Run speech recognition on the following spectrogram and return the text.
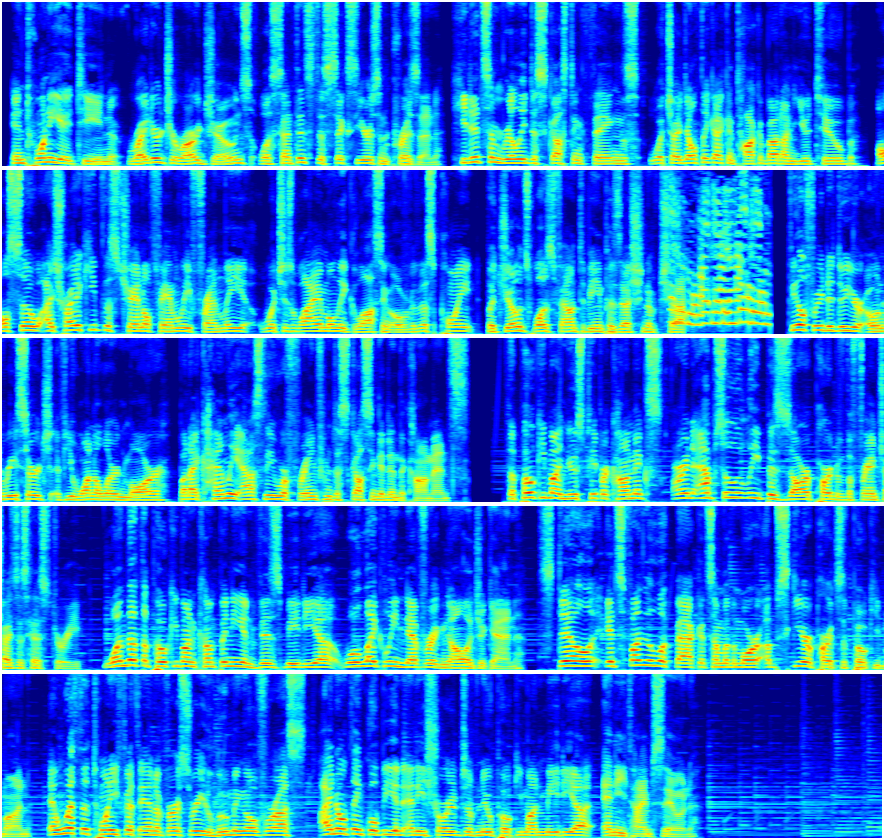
In 2018, writer Gerard Jones was sentenced to six years in prison. He did some really disgusting things, which I don't think I can talk about on YouTube. Also, I try to keep this channel family friendly, which is why I'm only glossing over this point, but Jones was found to be in possession of child. Feel free to do your own research if you want to learn more, but I kindly ask that you refrain from discussing it in the comments. The Pokemon newspaper comics are an absolutely bizarre part of the franchise's history, one that the Pokemon Company and Viz Media will likely never acknowledge again. Still, it's fun to look back at some of the more obscure parts of Pokemon, and with the 25th anniversary looming over us, I don't think we'll be in any shortage of new Pokemon media anytime soon.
